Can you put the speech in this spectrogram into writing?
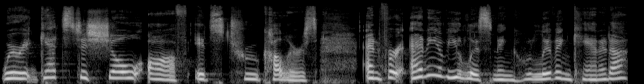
where it gets to show off its true colors. And for any of you listening who live in Canada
